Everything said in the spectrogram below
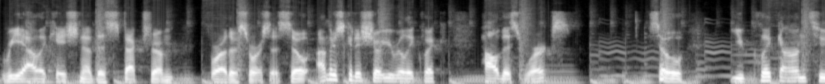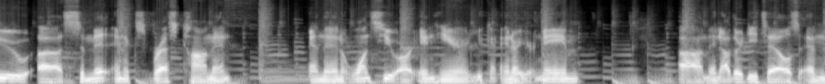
reallocation of this spectrum for other sources. So I'm just going to show you really quick how this works. So you click on to uh, submit an express comment. And then once you are in here, you can enter your name, um, and other details. And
